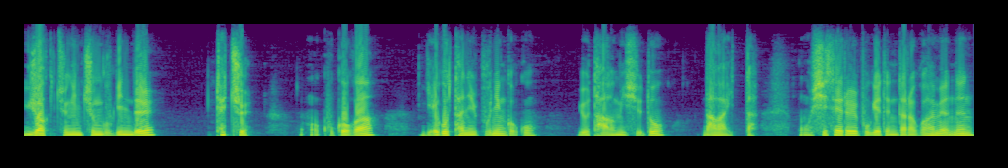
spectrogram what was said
유학 중인 중국인들 퇴출 어, 그거가 예고탄일 뿐인 거고 요 다음 이슈도 나와 있다. 뭐 시세를 보게 된다라고 하면은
